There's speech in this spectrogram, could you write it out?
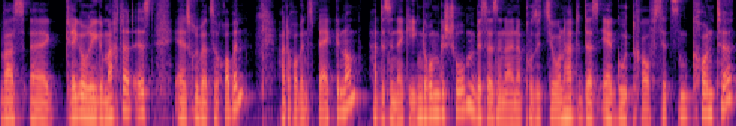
was äh, Gregory gemacht hat, ist, er ist rüber zu Robin, hat Robins Bag genommen, hat es in der Gegend rumgeschoben, bis er es in einer Position hatte, dass er gut drauf sitzen konnte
